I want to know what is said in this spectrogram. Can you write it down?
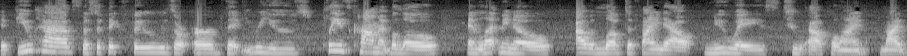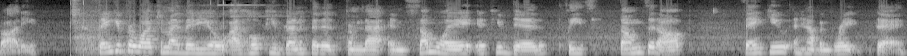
If you have specific foods or herbs that you use, please comment below and let me know I would love to find out new ways to alkaline my body. Thank you for watching my video. I hope you benefited from that in some way. If you did, please thumbs it up. Thank you and have a great day.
